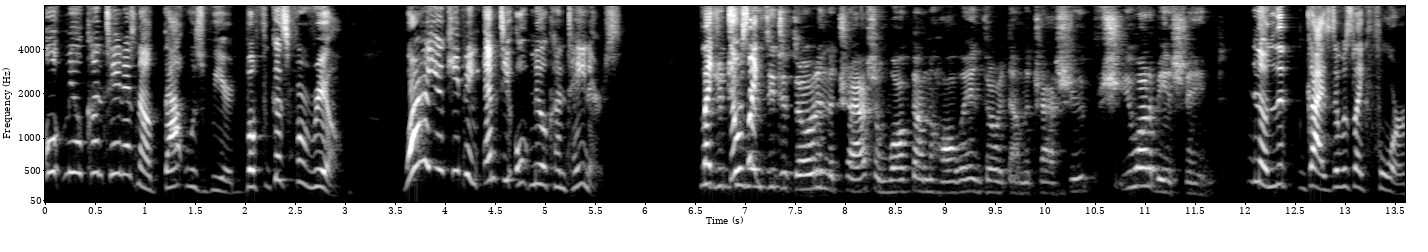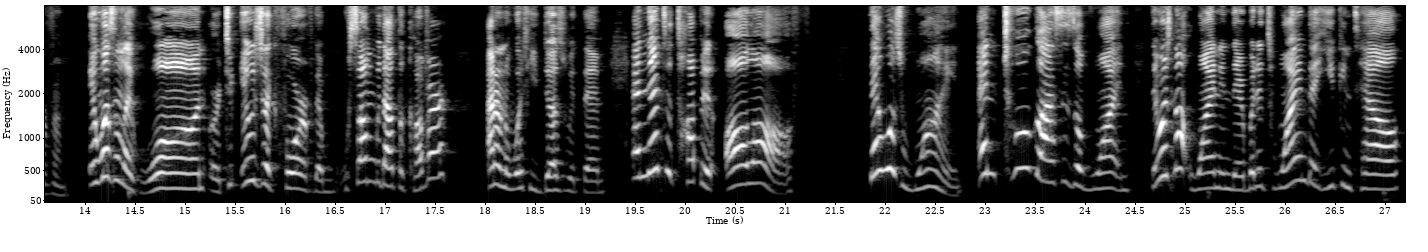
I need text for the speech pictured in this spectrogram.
oatmeal containers now that was weird but because for real why are you keeping empty oatmeal containers like You're too was like lazy to throw it in the trash and walk down the hallway and throw it down the trash chute. You ought to be ashamed. no li- guys there was like four of them it wasn't like one or two it was like four of them some without the cover i don't know what he does with them and then to top it all off there was wine and two glasses of wine. There was not wine in there but it's wine that you can tell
